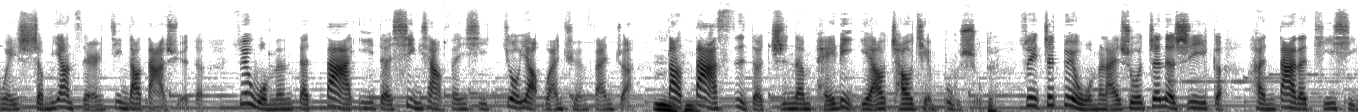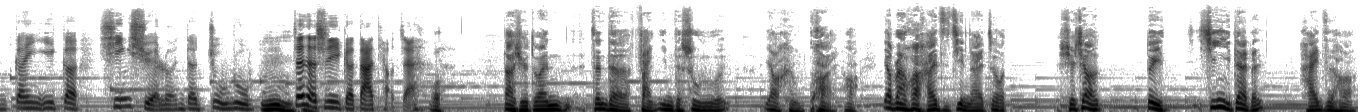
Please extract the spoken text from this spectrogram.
为什么样子的人进到大学的。所以我们的大一的性向分析就要完全翻转，到大四的职能培力也要超前部署。对，所以这对我们来说真的是一个很大的提醒，跟一个新血轮的注入。嗯，真的是一个大挑战。哦，大学端真的反应的速度要很快啊。要不然的话，孩子进来之后，学校对新一代的孩子哈，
